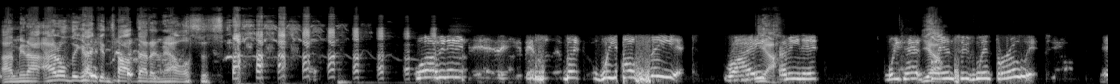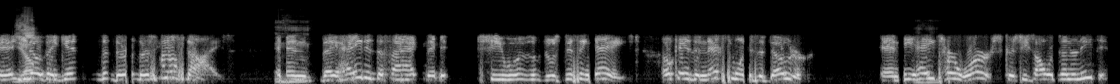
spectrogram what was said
I mean I, I, don't think I can top that analysis. well, I mean, it, it, but we all see it, right? Yeah. I mean, it We've had yep. friends who went through it. And, yep. You know, they get their their spouse dies, mm-hmm. and they hated the fact that she was was disengaged. Okay, the next one is a doter, and he hates her worse because she's always underneath him.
